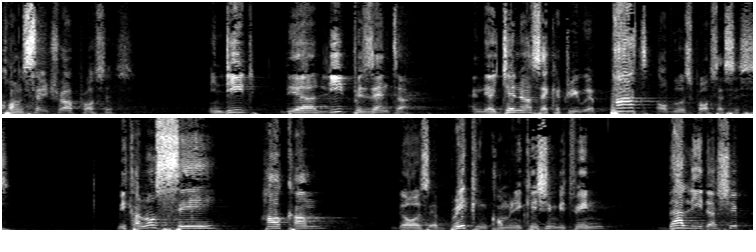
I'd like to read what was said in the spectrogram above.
consensual process. Indeed, their lead presenter and their general secretary were part of those processes. We cannot say how come there was a break in communication between that leadership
